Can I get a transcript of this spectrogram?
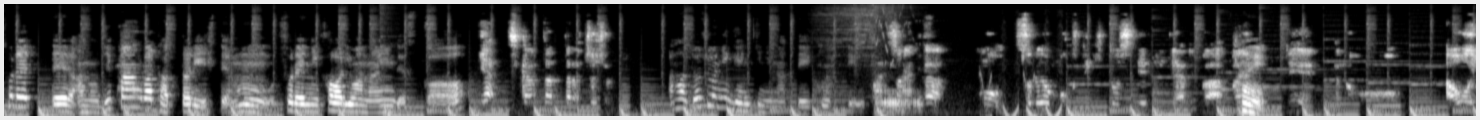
それって、あの、時間が経ったりしても、それに変わりはないんですか？いや、時間経ったら徐々に。ああ、徐々に元気になっていくっていう感じなんですか。それが、もう、それを目的としてるんであれば、はいあの、青い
